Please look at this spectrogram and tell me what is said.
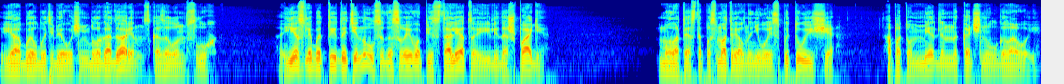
«Я был бы тебе очень благодарен», — сказал он вслух, — «если бы ты дотянулся до своего пистолета или до шпаги». Малатеста посмотрел на него испытующе, а потом медленно качнул головой.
